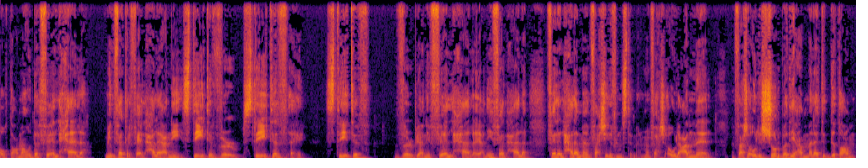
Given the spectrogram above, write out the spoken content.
أو طعمه ده فعل حالة. مين فاكر فعل حالة؟ يعني stative verb. stative أهي. stative verb. يعني فعل حالة. يعني إيه فعل حالة؟ فعل الحالة ما ينفعش يجي في المستمر. ما ينفعش أقول عمال. ما ينفعش أقول الشوربة دي عمالة تدي طعم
